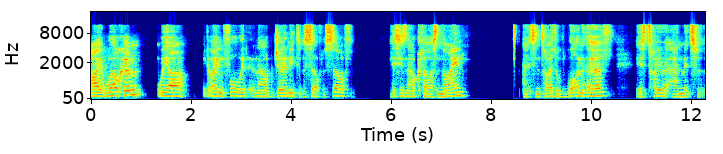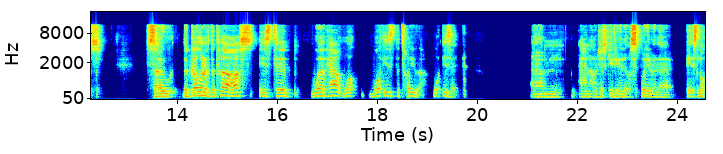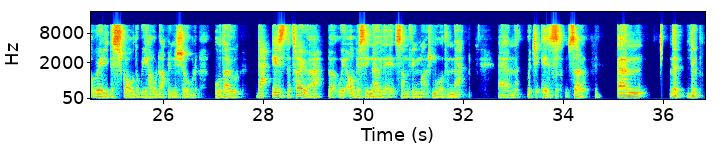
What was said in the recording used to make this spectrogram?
Hi, welcome. We are going forward in our journey to the selfless self. This is now class nine, and it's entitled What on Earth is Torah and Mitzvahs? So the goal of the class is to work out what what is the Torah? What is it? Um, and I'll just give you a little spoiler alert. It's not really the scroll that we hold up in the shul, although that is the Torah, but we obviously know that it's something much more than that, um, which it is. So, um, the the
